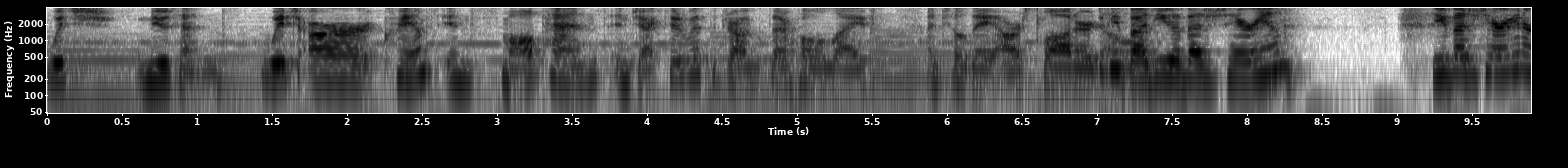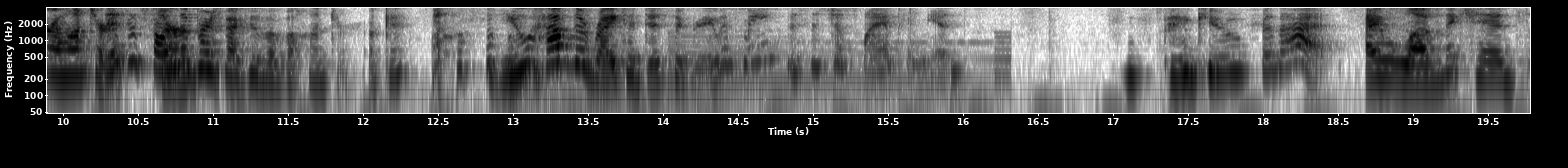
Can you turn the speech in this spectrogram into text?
Which new sentence, which are cramped in small pens, injected with drugs their whole life until they are slaughtered. Okay, bud, you a vegetarian? You a vegetarian or a hunter? This is from sir? the perspective of a hunter, okay? you have the right to disagree with me. This is just my opinion. Thank you for that. I love the kids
